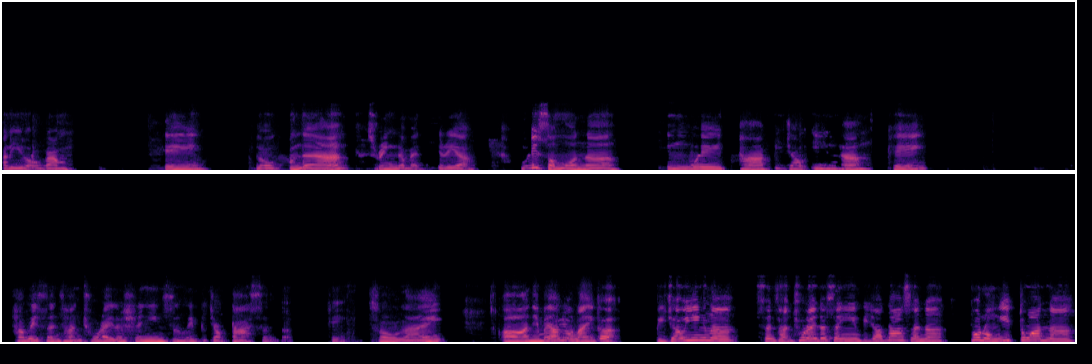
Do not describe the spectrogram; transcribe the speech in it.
哪里 logam？OK，logam 的啊，string 的 material，为什么呢？因为它比较硬啊，OK，它会生产出来的声音是会比较大声的，OK，so 来，啊，你们要用哪一个比较硬呢？生产出来的声音比较大声呢？不容易断呢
